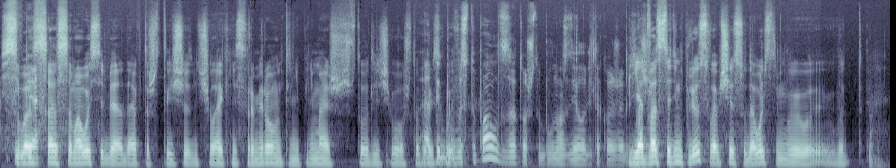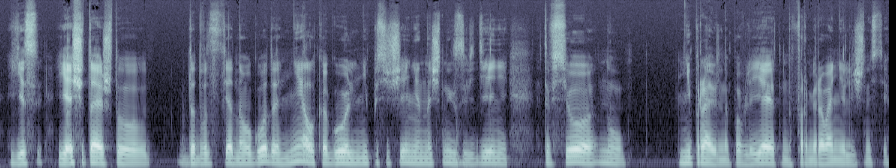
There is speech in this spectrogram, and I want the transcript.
себя. Св- самого себя, да, потому что ты еще человек не сформирован, ты не понимаешь, что для чего, что а происходит. А ты бы выступал за то, чтобы у нас сделали такое же объявление? Я 21 плюс вообще с удовольствием бы, вот, если, я считаю, что до 21 года ни алкоголь, ни посещение ночных заведений, это все, ну, неправильно повлияет на формирование личности.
